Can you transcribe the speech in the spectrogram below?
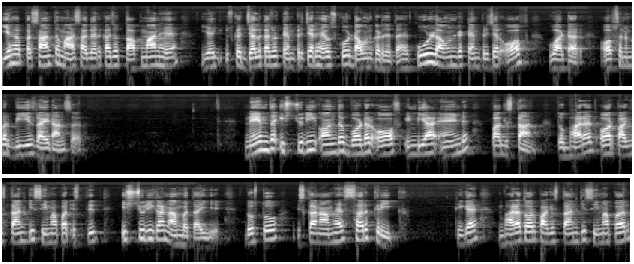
यह प्रशांत महासागर का जो तापमान है, या उसका जल का जो टेम्परेचर है, उसको डाउन कर देता है। Cool down the temperature of water option number B is right answer name the estuary on the border of India and Pakistan तो भारत और पाकिस्तान की सीमा पर स्थित इश्चुरी का नाम बताइए। दोस्तों, इसका नाम है सर क्रीक, ठीक है? भारत और पाकिस्तान की सीमा पर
